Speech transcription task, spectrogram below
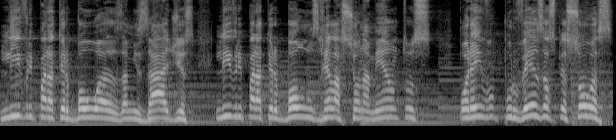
livre para ter boas amizades, livre para ter bons relacionamentos Porém, por vezes as pessoas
